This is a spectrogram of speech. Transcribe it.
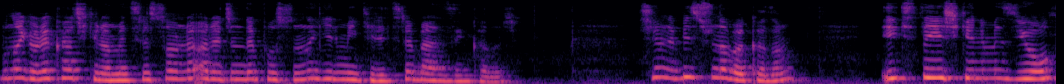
Buna göre kaç kilometre sonra aracın deposunda 22 litre benzin kalır. Şimdi biz şuna bakalım. X değişkenimiz yol,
